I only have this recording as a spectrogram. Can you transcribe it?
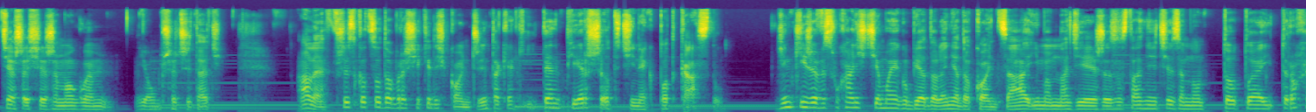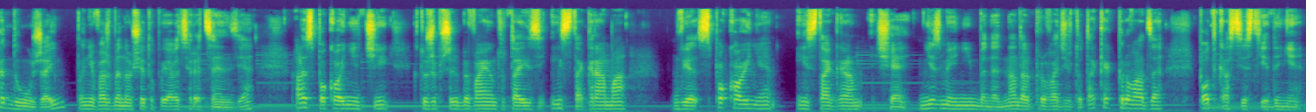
cieszę się, że mogłem ją przeczytać. Ale wszystko co dobre się kiedyś kończy, tak jak i ten pierwszy odcinek podcastu. Dzięki, że wysłuchaliście mojego biadolenia do końca i mam nadzieję, że zostaniecie ze mną tutaj trochę dłużej, ponieważ będą się tu pojawiać recenzje, ale spokojnie ci, którzy przybywają tutaj z Instagrama, mówię spokojnie, Instagram się nie zmieni, będę nadal prowadził to tak jak prowadzę. Podcast jest jedynie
